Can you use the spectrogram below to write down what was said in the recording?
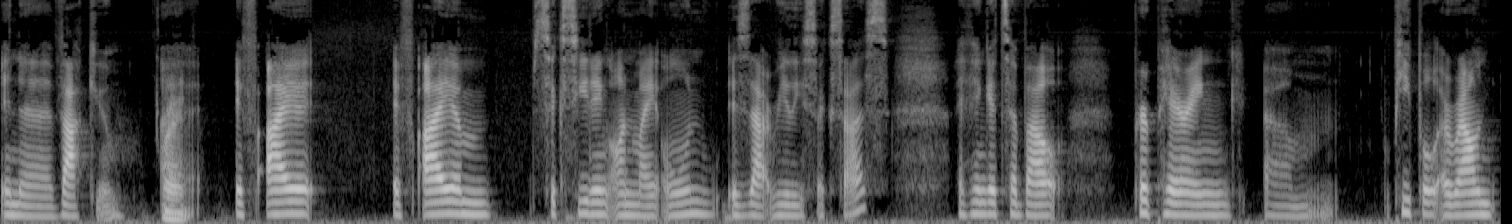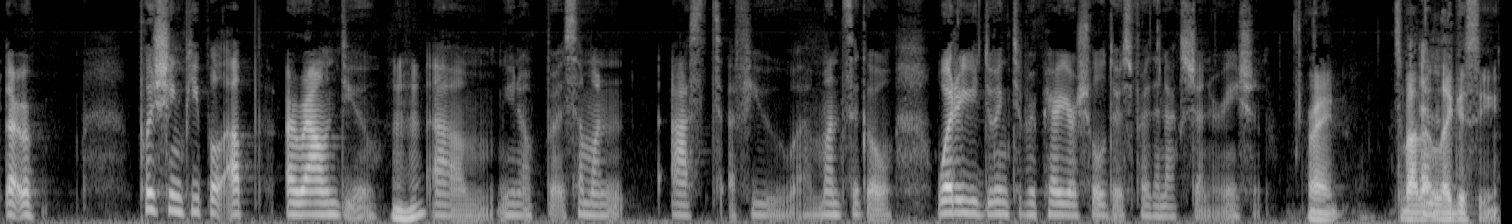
in a vacuum. Right. If I if I am succeeding on my own, is that really success? I think it's about preparing um, people around or pushing people up around you. Um, you know, someone asked a few uh, months ago, "What are you doing to prepare your shoulders for the next generation?" Right. It's about that legacy.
